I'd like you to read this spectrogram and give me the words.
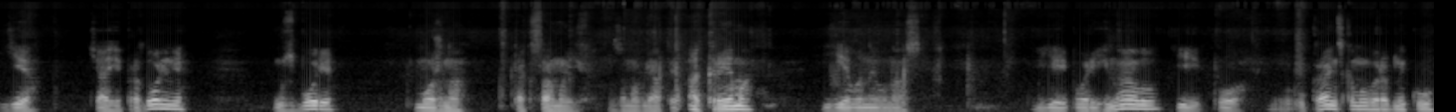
Є тяги продольні у зборі. Можна так само їх замовляти окремо. Є вони у нас. Є і по оригіналу, і по українському виробнику.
